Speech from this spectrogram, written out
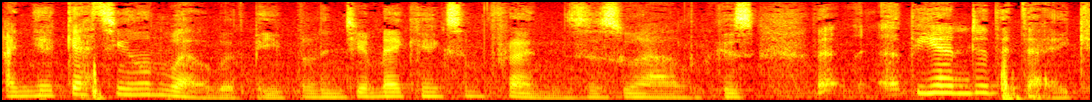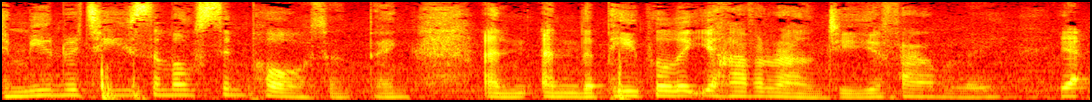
and you're getting on well with people, and you're making some friends as well. Because at the end of the day, community is the most important thing, and and the people that you have around you, your family. Yeah.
